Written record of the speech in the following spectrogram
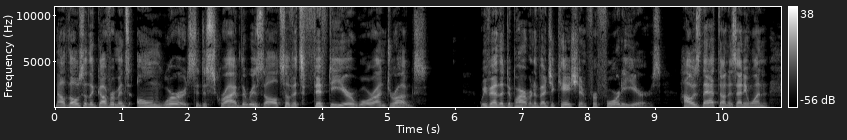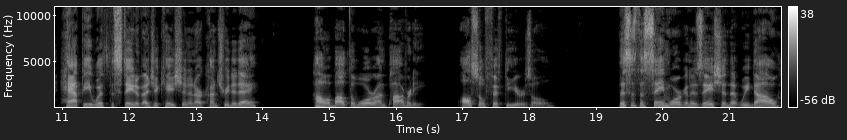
Now, those are the government's own words to describe the results of its 50 year war on drugs. We've had the Department of Education for 40 years. How is that done? Is anyone happy with the state of education in our country today? How about the war on poverty? Also 50 years old. This is the same organization that we now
